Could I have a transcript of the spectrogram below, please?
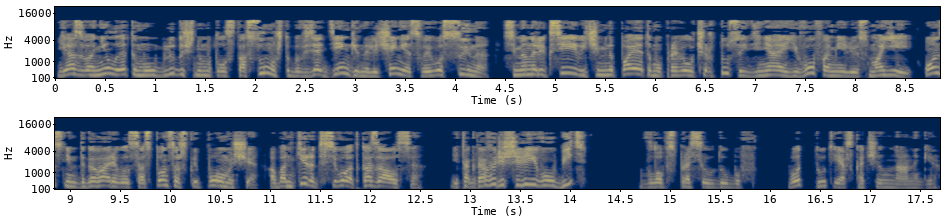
Я звонил этому ублюдочному толстосуму, чтобы взять деньги на лечение своего сына. Семен Алексеевич именно поэтому провел черту, соединяя его фамилию с моей. Он с ним договаривался о спонсорской помощи, а банкир от всего отказался. И тогда вы решили его убить?» — в лоб спросил Дубов. Вот тут я вскочил на ноги.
